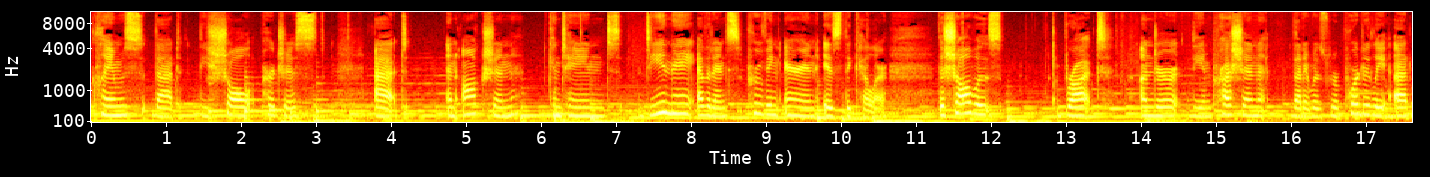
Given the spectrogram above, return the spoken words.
claims that the shawl purchased at an auction contained DNA evidence proving Aaron is the killer. The shawl was brought under the impression that it was reportedly at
